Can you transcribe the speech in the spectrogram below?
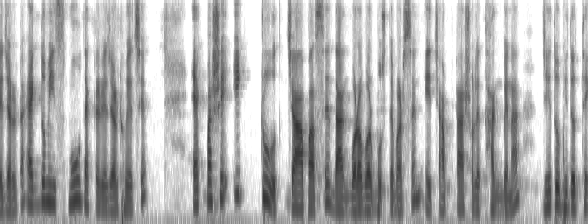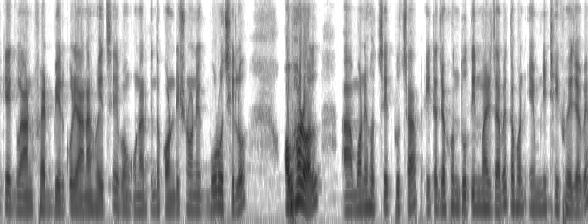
রেজাল্টটা একদমই স্মুথ একটা রেজাল্ট হয়েছে। এক পাশে একটু চাপ আছে, দাগ বরাবর বুঝতে পারছেন, এই চাপটা আসলে থাকবে না। যেহেতু ভিতর থেকে গ্ল্যান্ড ফ্যাট বের করে আনা হয়েছে এবং ওনার কিন্তু কন্ডিশন অনেক বড় ছিল ওভারঅল মনে হচ্ছে একটু চাপ। এটা যখন দু তিন মাস যাবে, তখন এমনি ঠিক হয়ে যাবে।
